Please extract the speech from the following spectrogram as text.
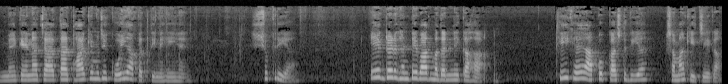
मैं कहना चाहता था कि मुझे कोई आपत्ति नहीं है। शुक्रिया। एक डेढ़ घंटे बाद मदन ने कहा, ठीक है, आपको कष्ट दिया, क्षमा कीजिएगा।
